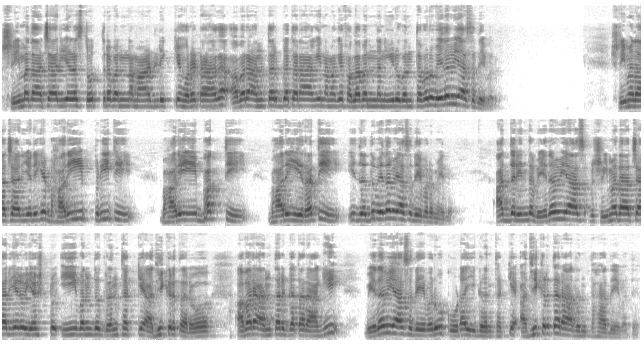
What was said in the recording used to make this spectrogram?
ಶ್ರೀಮದಾಚಾರ್ಯರ ಸ್ತೋತ್ರವನ್ನ ಮಾಡಲಿಕ್ಕೆ ಹೊರಟಾಗ ಅವರ ಅಂತರ್ಗತನಾಗಿ ನಮಗೆ ಫಲವನ್ನ ನೀಡುವಂಥವರು ವೇದವ್ಯಾಸ ದೇವರು ಶ್ರೀಮದಾಚಾರ್ಯರಿಗೆ ಭಾರೀ ಪ್ರೀತಿ, ಭಾರೀ ಭಕ್ತಿ, ಭಾರೀ ರತಿ ಇದದ್ದು ವೇದವ್ಯಾಸ ದೇವರ ಮೇಲೆ. ಆದ್ದರಿಂದ ವೇದವ್ಯಾಸ ಶ್ರೀಮದಾಚಾರ್ಯರು ಎಷ್ಟು ಈ ಒಂದು ಗ್ರಂಥಕ್ಕೆ ಅಧಿಕೃತರೋ ಅವರ ಅಂತರ್ಗತರಾಗಿ ವೇದವ್ಯಾಸ ದೇವರು ಕೂಡ ಈ ಗ್ರಂಥಕ್ಕೆ ಅಧಿಕೃತರಾದಂತಹ ದೇವತೆ.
